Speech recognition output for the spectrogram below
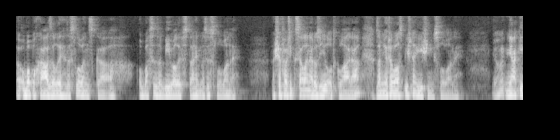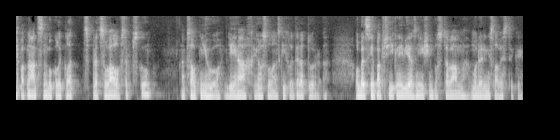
oba pocházeli ze Slovenska oba se zabývali vztahy mezi Slovany. Šafařík se ale na rozdíl od Kolára zaměřoval spíš na jižní Slovany. Jo, nějakých 15 nebo kolik let pracoval v Srbsku, napsal knihu o dějinách jeho slovanských literatur a obecně patří k nejvýraznějším postavám moderní slavistiky.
